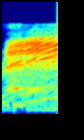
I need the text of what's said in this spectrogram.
Ready?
